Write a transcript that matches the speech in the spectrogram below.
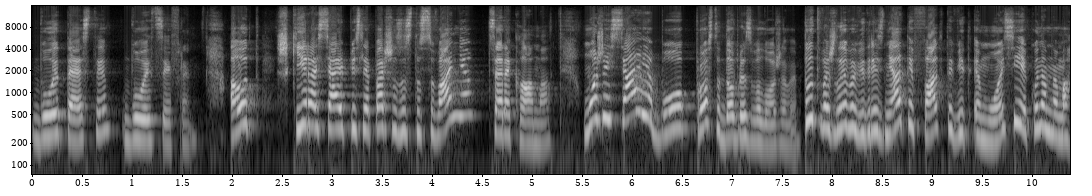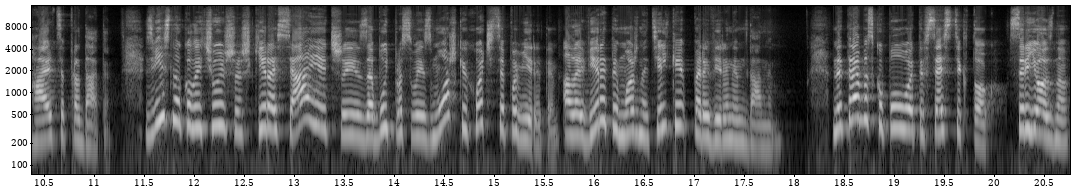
були тести, були цифри. А от шкіра сяє після першого застосування це реклама. Може й сяє, бо просто добре зволожили. Тут важливо відрізняти факти від емоцій, яку нам намагаються продати. Звісно, коли чуєш, що шкіра сяє чи забудь про свої зможки, хочеться повірити. Але вірити можна тільки перевіреним даним. Не треба скуповувати все з TikTok. Серйозно,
